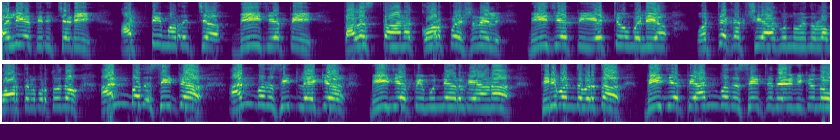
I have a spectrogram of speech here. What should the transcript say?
വലിയ തിരിച്ചടി. അട്ടിമറിച്ച് ബി ജെ പി തലസ്ഥാന കോർപ്പറേഷനിൽ ബി ജെ പി ഏറ്റവും വലിയ ഒറ്റകക്ഷിയാകുന്നു എന്നുള്ള വാർത്തകൾ പുറത്തുവന്നു. അൻപത് സീറ്റ് അൻപത് സീറ്റിലേക്ക് ബി ജെ പി മുന്നേറുകയാണ്. തിരുവനന്തപുരത്ത് ബി ജെ പി അൻപത് സീറ്റ് നേടിയിരിക്കുന്നു.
